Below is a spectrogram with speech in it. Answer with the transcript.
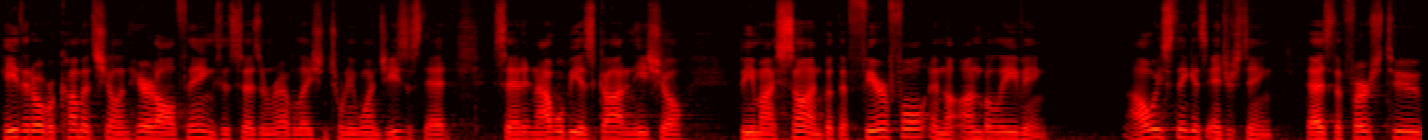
He that overcometh shall inherit all things, it says in Revelation 21. Jesus did, said and I will be his God, and he shall be my son. But the fearful and the unbelieving, I always think it's interesting. That's the first two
